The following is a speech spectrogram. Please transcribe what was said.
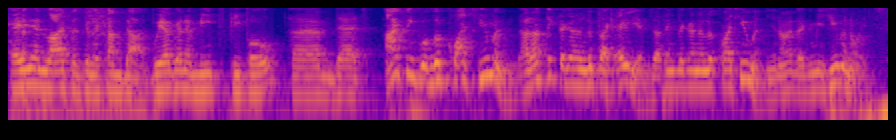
alien life is going to come down. We are going to meet people um, that I think will look quite human. I don't think they're going to look like aliens. I think they're going to look quite human. You know, they're going to be humanoids.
